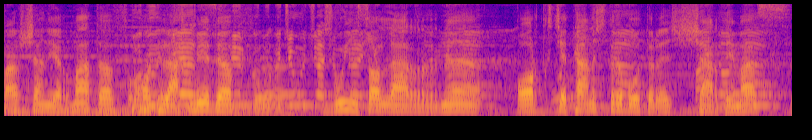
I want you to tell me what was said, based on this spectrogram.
Ravshan ermatov odil ahmedov bu insonlarni ortiqcha tanishtirib o'tirish shart emas.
